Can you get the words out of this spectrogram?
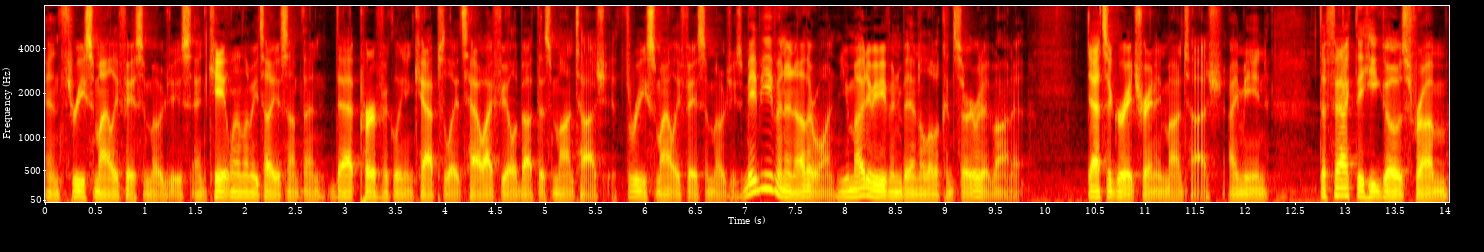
and three smiley face emojis. And Caitlin, let me tell you something. That perfectly encapsulates how I feel about this montage. Three smiley face emojis. Maybe even another one. You might have even been a little conservative on it. That's a great training montage. I mean, the fact that he goes from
